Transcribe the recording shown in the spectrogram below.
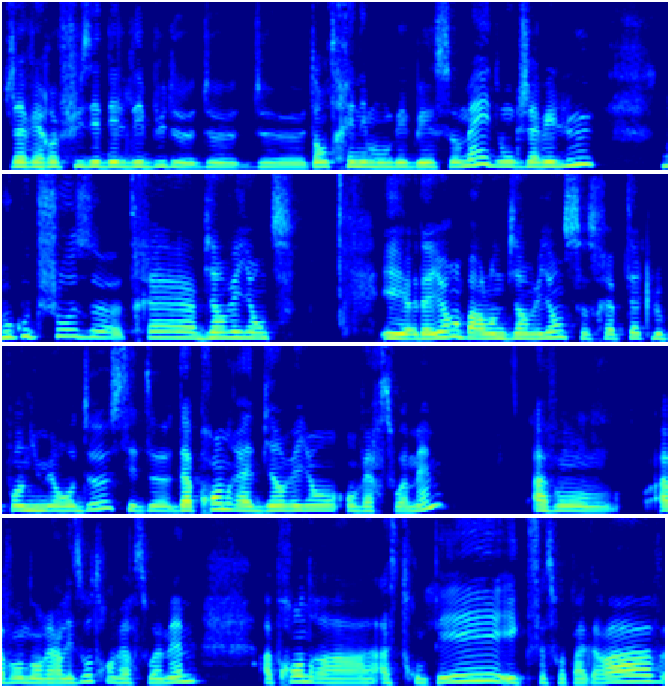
j'avais refusé dès le début de d'entraîner mon bébé au sommeil. Donc j'avais lu beaucoup de choses très bienveillantes et d'ailleurs, en parlant de bienveillance, ce serait peut-être le point numéro 2, c'est d'apprendre à être bienveillant envers soi-même, avant, avant d'envers les autres, envers soi-même, apprendre à, se tromper et que ça soit pas grave,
